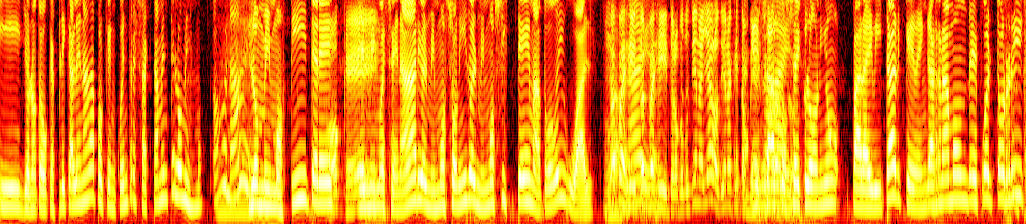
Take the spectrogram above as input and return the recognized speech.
y yo no tengo que explicarle nada porque encuentra exactamente lo mismo. Oh, nice. Los mismos títeres, el mismo escenario, el mismo sonido, el mismo sistema, todo igual. Un espejito, Nice. espejito. Lo que tú tienes allá lo tienes aquí también. Exacto, Nice. se cloneó para evitar que venga Ramón de Puerto Rico.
